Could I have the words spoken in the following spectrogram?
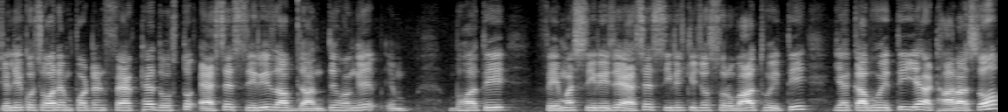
चलिए कुछ और इम्पोर्टेंट फैक्ट है। दोस्तों, ऐसे सीरीज़ आप जानते होंगे बहुत ही फ़ेमस सीरीज़ है। ऐसे सीरीज़ की जो शुरुआत हुई थी, यह कब हुई थी? यह अठारह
